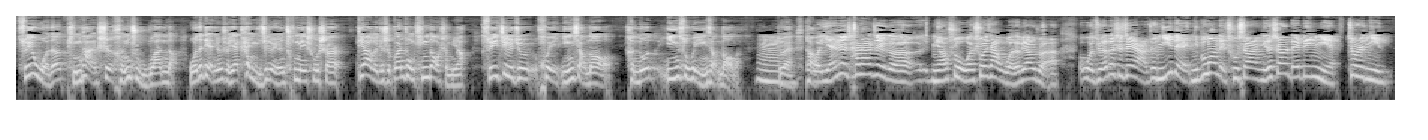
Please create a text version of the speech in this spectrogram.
所以我的评判是很主观的。我的点就是，首先看你这个人出没出声儿，第二个就是观众听到什么样。所以这个就会影响到很多因素，会影响到嘛。嗯，对。我沿着叉叉这个描述，我说一下我的标准。我觉得是这样，就你得，你不光得出声，你的声儿得比你，就是你。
